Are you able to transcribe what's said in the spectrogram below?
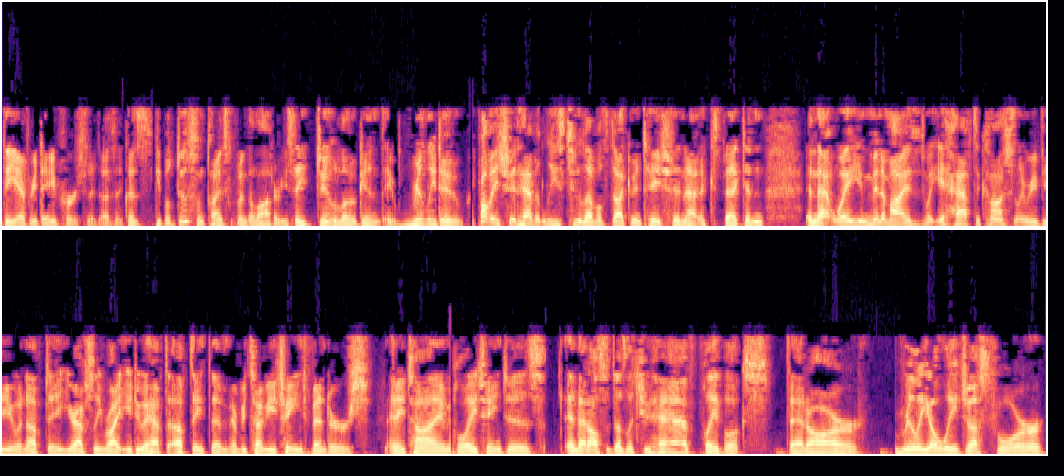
the everyday person who does it. Because people do sometimes win the lotteries. They do, Logan. They really do. You probably should have at least two levels of documentation in that respect. And, and that way you minimize what you have to constantly review and update. You're absolutely right. You do have to update them every time you change vendors, anytime employee changes. And that also does let you have playbooks that are really only just for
